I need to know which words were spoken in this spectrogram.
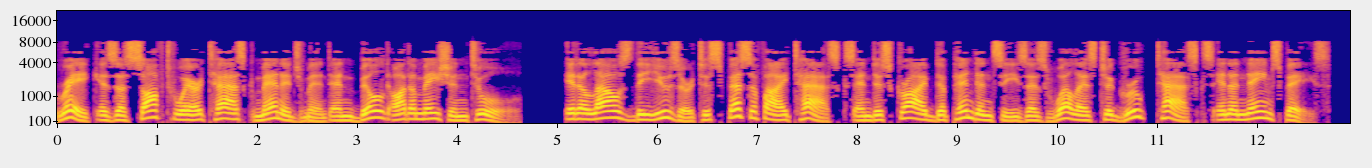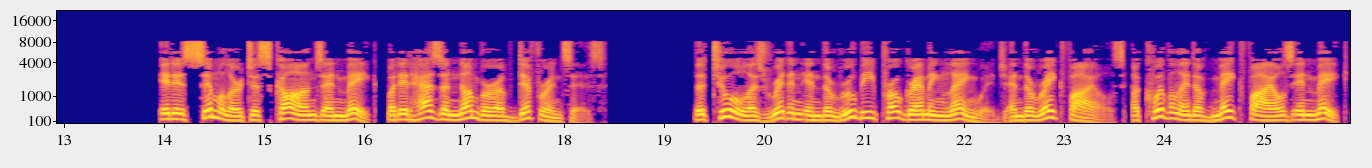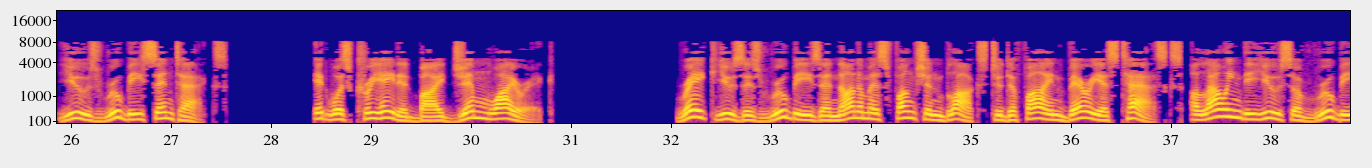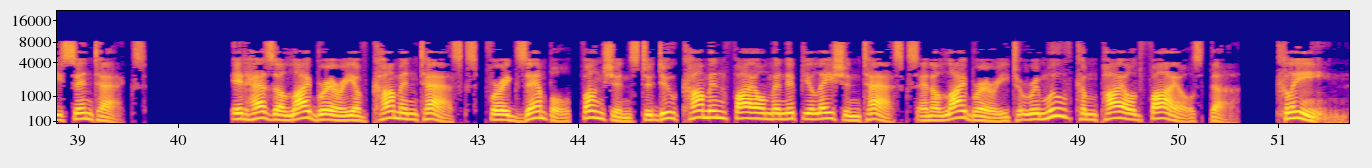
Rake is a software task management and build automation tool. It allows the user to specify tasks and describe dependencies as well as to group tasks in a namespace. It is similar to SCons and Make, but it has a number of differences. The tool is written in the Ruby programming language and the Rake files equivalent of make files in Make use Ruby syntax. It was created by Jim Weirich. Rake uses Ruby's anonymous function blocks to define various tasks, allowing the use of Ruby syntax. It has a library of common tasks, for example, functions to do common file manipulation tasks and a library to remove compiled files the clean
